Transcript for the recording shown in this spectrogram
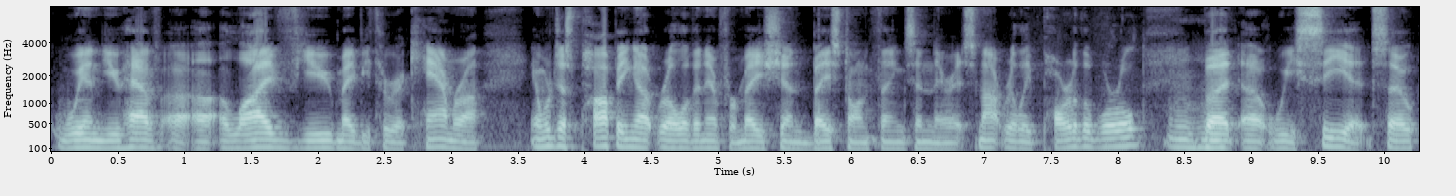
when you have a, a live view, maybe through a camera, and we're just popping up relevant information based on things in there. It's not really part of the world, but uh, we see it. So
